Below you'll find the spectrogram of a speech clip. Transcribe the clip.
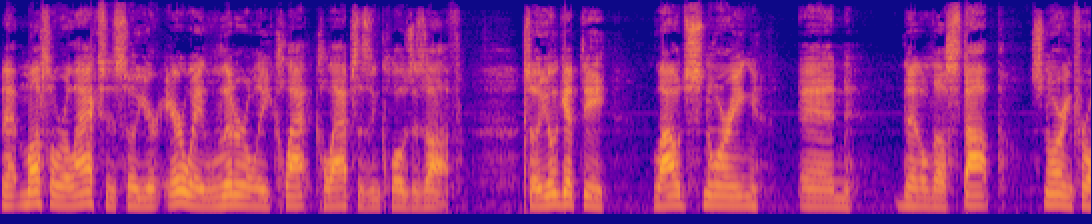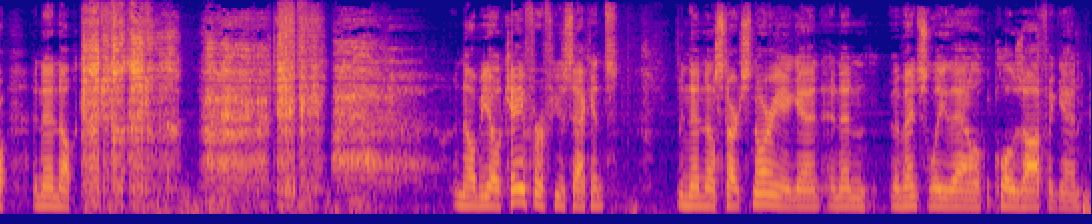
that muscle relaxes, so your airway literally collapses and closes off. So you'll get the loud snoring, and then they'll stop snoring for, and then they'll, and they'll be okay for a few seconds, and then they'll start snoring again, and then eventually that'll close off again.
